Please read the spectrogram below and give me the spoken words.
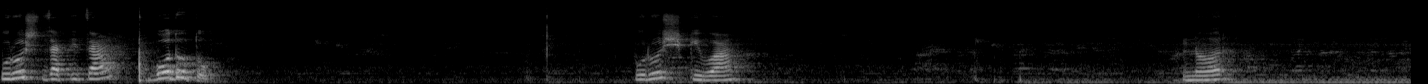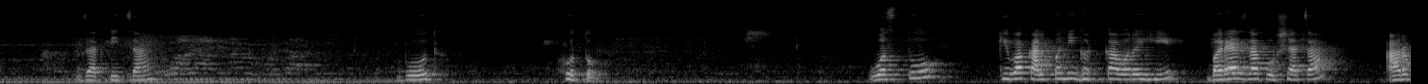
पुरुष जातीचा बोध होतो. पुरुष किंवा नर जातीचा बोध होतो. वस्तू किंवा काल्पनिक घटकावरही बऱ्याचदा पुरुषाचा आरोप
